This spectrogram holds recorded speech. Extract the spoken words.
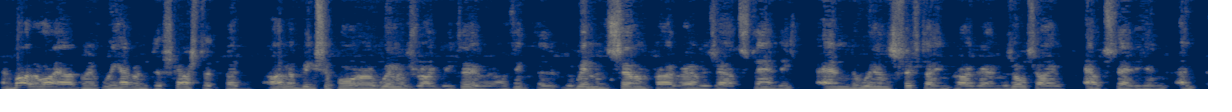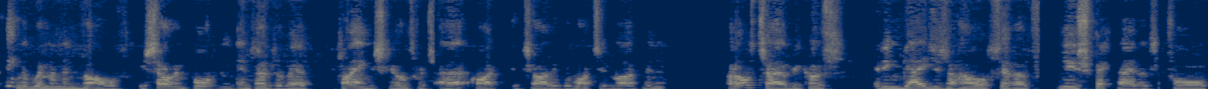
And by the way, I mean, we haven't discussed it, but I'm a big supporter of women's rugby too. I think the, the women's seven program is outstanding, and the women's 15 program is also outstanding. And, and getting the women involved is so important in terms of their playing skills, which are quite exciting to watch, in my opinion, but also because it engages a whole set of new spectators for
